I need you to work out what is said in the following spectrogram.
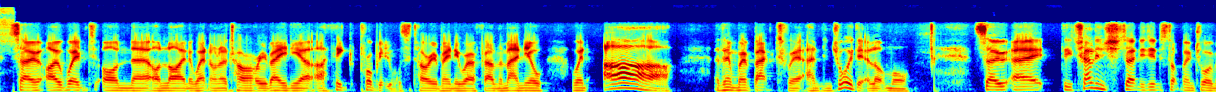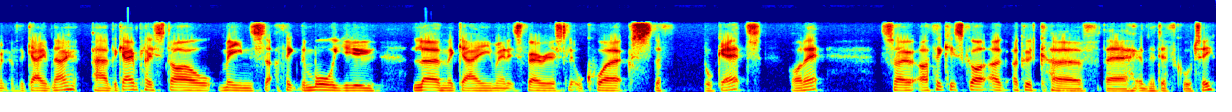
So I went on uh, online. I went on Atari Mania. I think probably it was Atari Mania where I found the manual. I went, "Ah." And then went back to it and enjoyed it a lot more. So uh, the challenge certainly didn't stop my enjoyment of the game, though. Uh, the gameplay style means that I think the more you learn the game and its various little quirks, the you'll get on it. So I think it's got a, a good curve there in the difficulty.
